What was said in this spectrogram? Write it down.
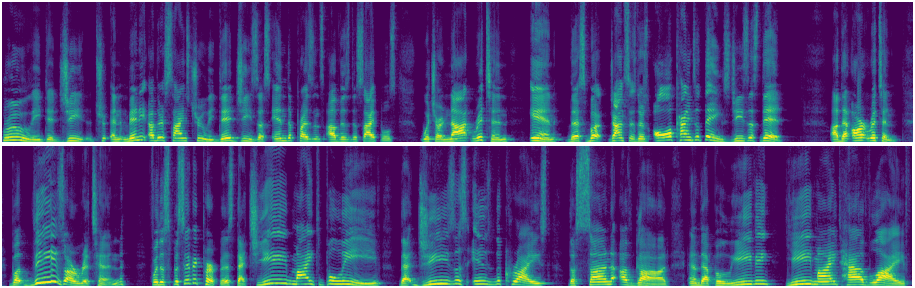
truly did Jesus, and many other signs truly did Jesus in the presence of his disciples, which are not written in this book. John says there's all kinds of things Jesus did uh, that aren't written, but these are written for the specific purpose that ye might believe that Jesus is the Christ, the Son of God, and that believing ye might have life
